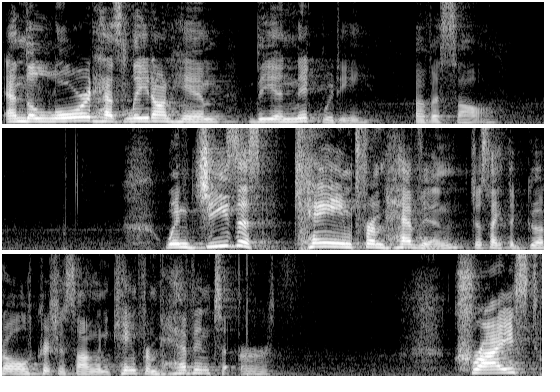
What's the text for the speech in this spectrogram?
and the Lord has laid on him the iniquity of us all. When Jesus came from heaven, just like the good old Christian song, when he came from heaven to earth, Christ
